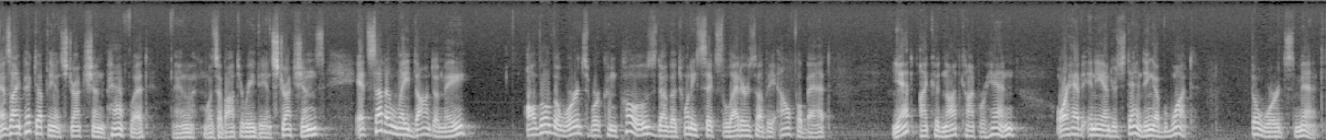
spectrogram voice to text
As I picked up the instruction pamphlet and was about to read the instructions, it suddenly dawned on me, although the words were composed of the 26 letters of the alphabet, yet I could not comprehend or have any understanding of what the words meant.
